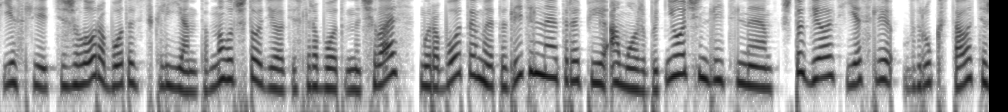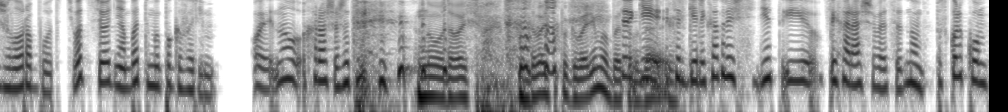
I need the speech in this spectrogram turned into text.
если тяжело работать с клиентом? Ну вот что делать, если работа началась? Мы работаем, это длительная терапия, а может быть не очень длительная. Что делать, если вдруг стало тяжело работать? Вот сегодня об этом мы поговорим. Ой, ну хорошо же ты. Ну, давайте, давайте поговорим об этом. Сергей, да. Сергей Александрович сидит и прихорашивается. Ну, поскольку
